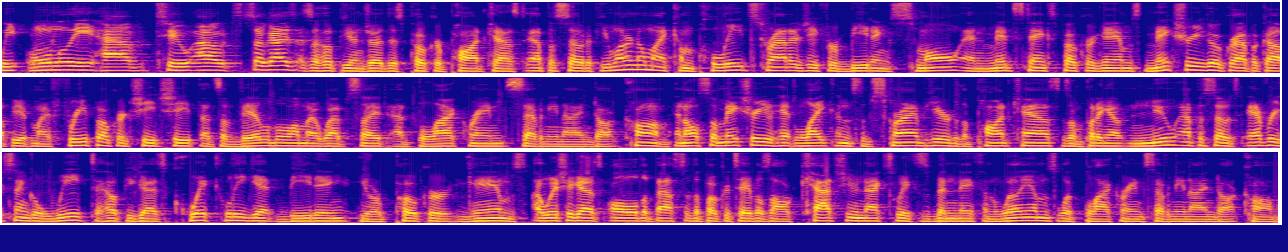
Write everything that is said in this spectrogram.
we only have two out. So guys, as I hope you enjoyed this poker podcast episode, if you want to know my complete strategy for beating small and mid stakes poker games, make sure you go grab a copy of my free poker cheat sheet that's available on my website at blackrain79.com. And also make sure you hit like and subscribe here to the podcast as I'm putting out new episodes every single week to help you guys quickly get beating your poker games. I wish you guys all the best at the poker tables. I'll catch you next week. This has been Nathan Williams with blackrain79.com.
